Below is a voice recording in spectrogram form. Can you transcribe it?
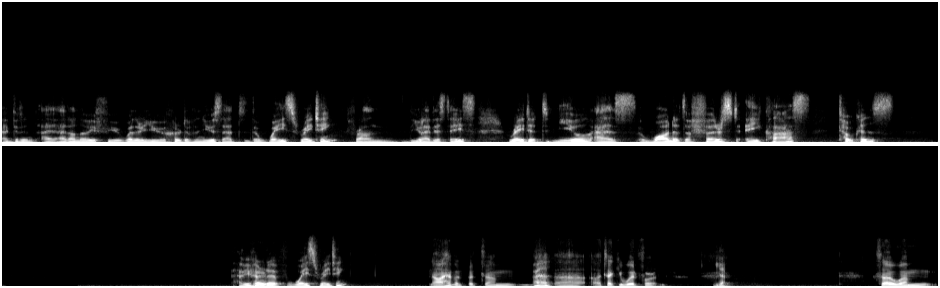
I didn't I, I don't know if you whether you heard of the news that the Weiss rating from the United States rated Neo as one of the first A class tokens. Have you heard of Weiss rating? No, I haven't, but um, uh-huh. uh, I take your word for it. Yeah. So, um,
